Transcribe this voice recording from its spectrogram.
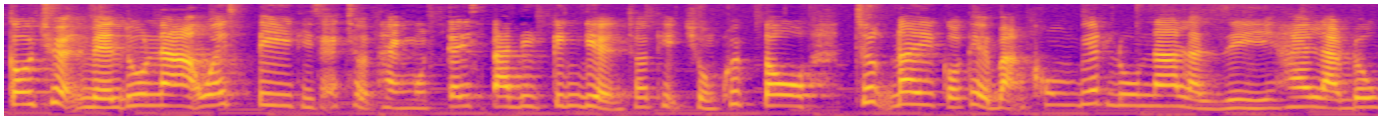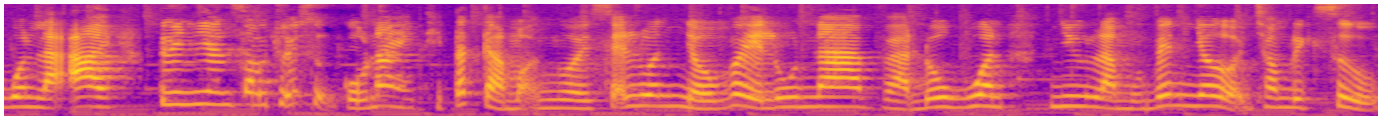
Câu chuyện về Luna UST thì sẽ trở thành một case study kinh điển cho thị trường crypto. Trước đây có thể bạn không biết Luna là gì hay là Dowon là ai. Tuy nhiên sau chuỗi sự cố này thì tất cả mọi người sẽ luôn nhớ về Luna và Dowon như là một vết nhơ ở trong lịch sử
